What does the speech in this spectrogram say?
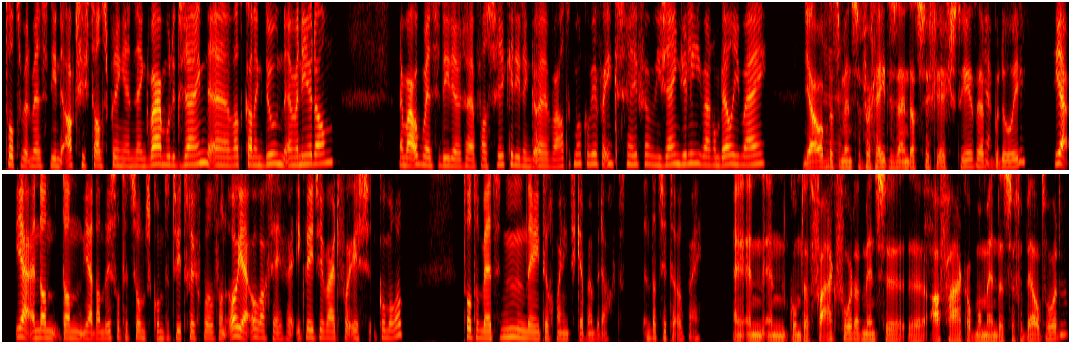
Tot en met mensen die in de actiestand springen en denken, waar moet ik zijn? wat kan ik doen en wanneer dan? En maar ook mensen die ervan van schrikken, die denken, waar had ik me ook alweer voor ingeschreven? Wie zijn jullie? Waarom bel je mij? Ja, omdat mensen vergeten zijn dat ze zich geregistreerd hebben, bedoel je? Ja, ja en dan, dan, ja, dan wisselt het soms, komt het weer terug van, oh ja, oh wacht even, ik weet weer waar het voor is, kom maar op. Tot en met, hmm, nee, toch maar niet, ik heb me bedacht. En dat zit er ook bij. En, en, en komt dat vaak voor dat mensen uh, afhaken op het moment dat ze gebeld worden?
